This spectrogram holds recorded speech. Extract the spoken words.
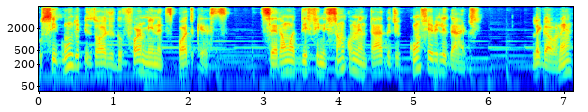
O segundo episódio do 4 Minutes Podcast será uma definição comentada de confiabilidade. Legal, né?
